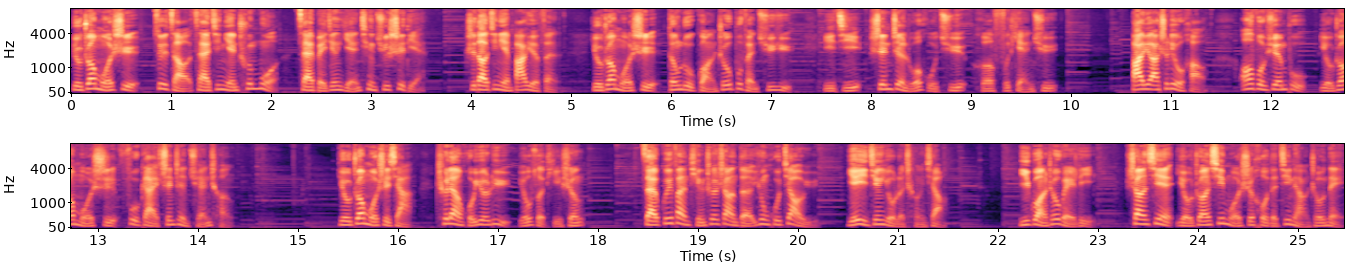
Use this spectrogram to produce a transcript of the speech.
有装模式最早在今年春末在北京延庆区试点，直到今年八月份。有装模式登陆广州部分区域，以及深圳罗湖区和福田区。八月二十六号，ofo 宣布有装模式覆盖深圳全城。有装模式下，车辆活跃率有所提升，在规范停车上的用户教育也已经有了成效。以广州为例，上线有装新模式后的近两周内，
